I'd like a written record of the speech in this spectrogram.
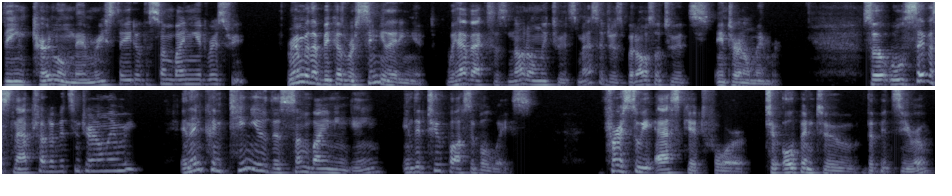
the internal memory state of the sum binding adversary. Remember that because we're simulating it, we have access not only to its messages, but also to its internal memory. So we'll save a snapshot of its internal memory and then continue the sum binding game in the two possible ways. First, we ask it for to open to the bit zero.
